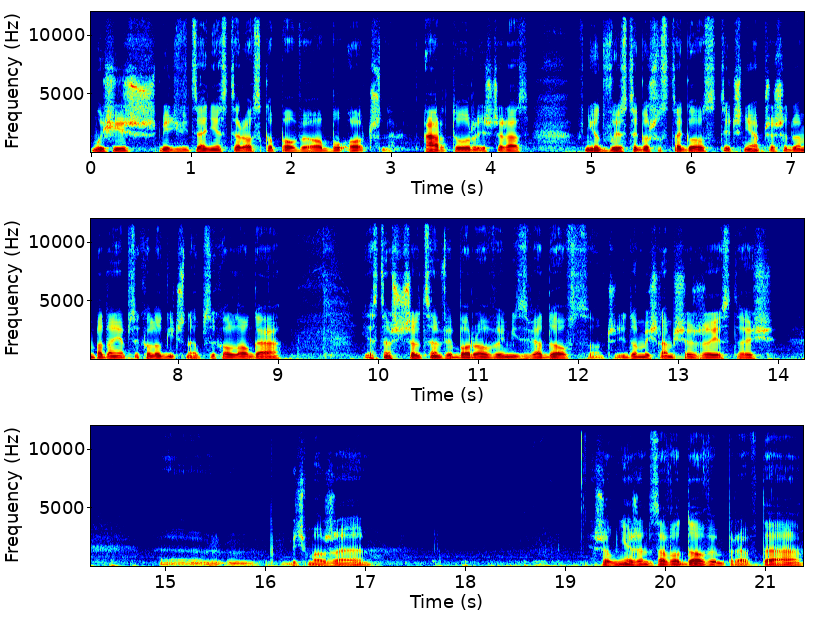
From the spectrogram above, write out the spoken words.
musisz mieć widzenie stereoskopowe obuoczne. Artur, jeszcze raz, w dniu 26 stycznia przeszedłem badania psychologiczne u psychologa. Jestem strzelcem wyborowym i zwiadowcą, czyli domyślam się, że jesteś e, być może żołnierzem zawodowym, prawda?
